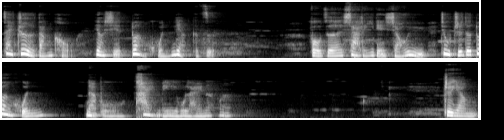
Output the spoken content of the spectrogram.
在这当口要写“断魂”两个字。否则，下了一点小雨就值得断魂，那不太没由来了吗？这样，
